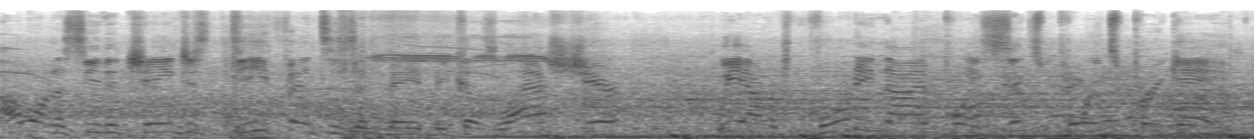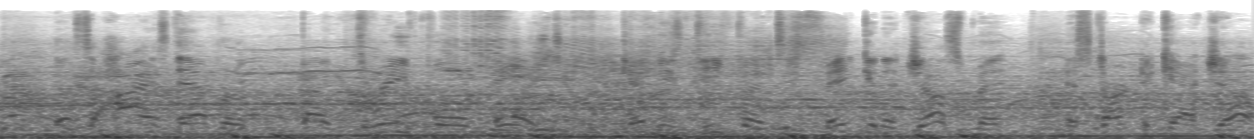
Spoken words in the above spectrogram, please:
I want to see the changes defenses have made because last year, we averaged 49.6 points per game. That's the highest ever by three full points. Can these defenses make an adjustment and start to catch up?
